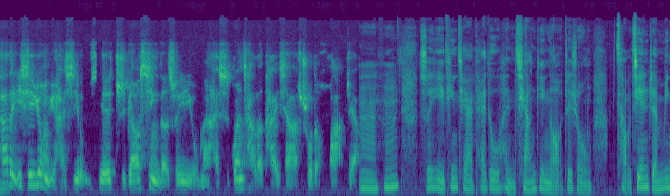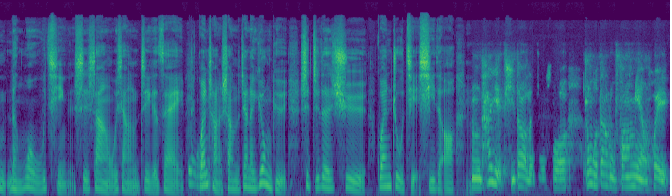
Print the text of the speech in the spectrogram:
他的一些用语还是有一些指标性的，所以我们还是观察了他一下说的话，这样。嗯哼，所以听起来态度很强硬哦，这种草菅人命、冷漠无情。事实上，我想这个在官场上的这样的用语是值得去关注解析的哦。嗯，他也提到了，就是说中国大陆方面会。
